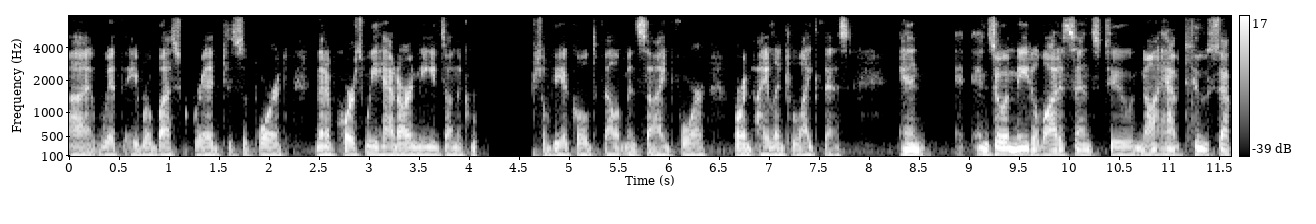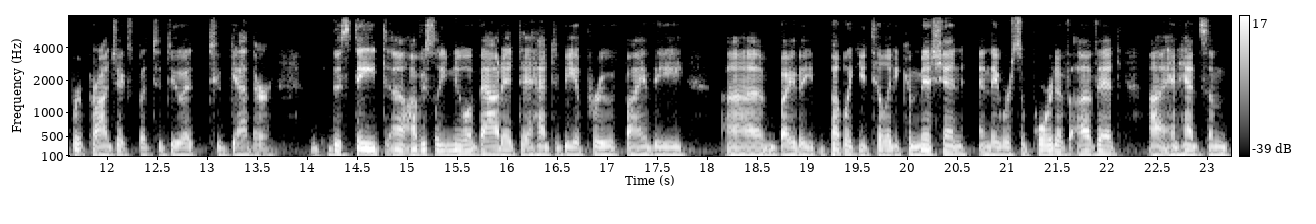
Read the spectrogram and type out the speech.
uh, with a robust grid to support. And then, of course, we had our needs on the commercial vehicle development side for for an island like this, and and so it made a lot of sense to not have two separate projects, but to do it together. The state uh, obviously knew about it; it had to be approved by the uh, by the Public Utility Commission, and they were supportive of it uh, and had some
